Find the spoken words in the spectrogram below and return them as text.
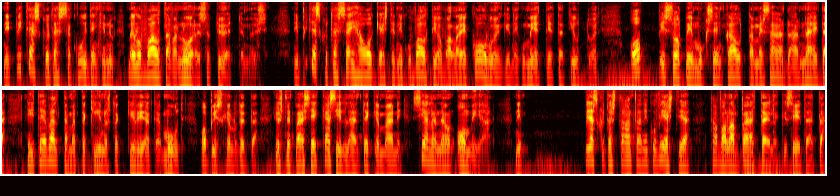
niin pitäisikö tässä kuitenkin, meillä on valtava nuorisotyöttömyys, niin pitäisikö tässä ihan oikeasti niin kuin valtiovallan ja koulujenkin niin kuin miettiä tätä juttua, että oppisopimuksen kautta me saadaan näitä, niitä ei välttämättä kiinnosta kirjat ja muut opiskelut, että jos ne pääsee käsillään tekemään, niin siellä ne on omiaan. Niin pitäisikö tästä antaa niin kuin viestiä tavallaan päättäjillekin siitä, että,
